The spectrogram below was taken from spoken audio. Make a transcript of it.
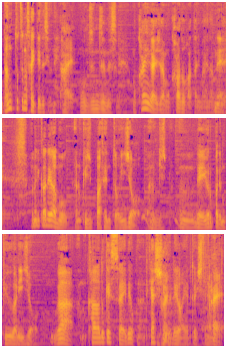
ダントツの最低ですよね、はい、もう全然ですね、もう海外じゃもうカードが当たり前なので、ね、アメリカではもうあの90%以上、あのうん、でヨーロッパでも9割以上がカード決済で行われて、キャッシュではやり取りしてない。と、はい、キ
